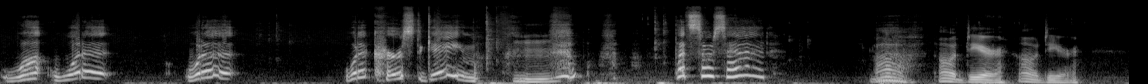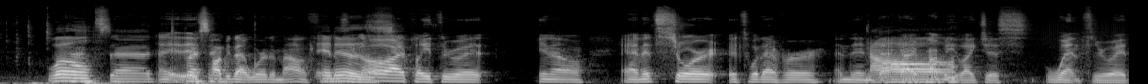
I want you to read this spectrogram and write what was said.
What what a what a what a cursed game. That's so sad. Oh, oh dear. Oh dear. Well, It's uh, It- It's probably that word of mouth. It's like, oh, I played through it, you know, and it's short. It's whatever. And then that guy probably like just went through it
